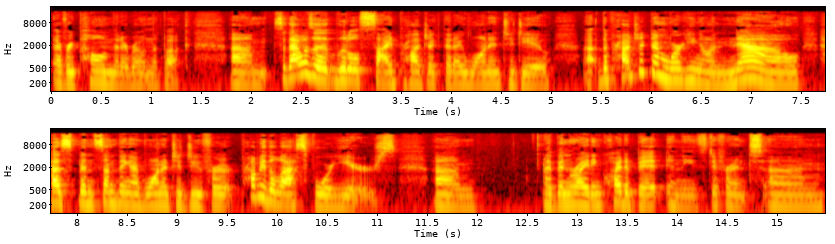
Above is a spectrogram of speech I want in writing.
every poem that I wrote in the book. Um, so that was a little side project that I wanted to do. Uh, the project I'm working on now has been something I've wanted to do for probably the last four years. Um, I've been writing quite a bit in these different um,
